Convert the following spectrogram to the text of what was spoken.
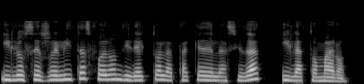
y los israelitas fueron directo al ataque de la ciudad y la tomaron.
